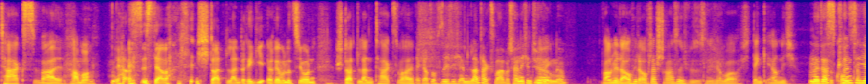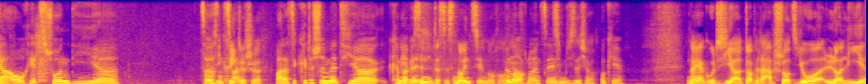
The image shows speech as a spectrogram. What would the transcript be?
Tagswahl. Hammer. Ja. Es ist der Wahnsinn. Stadt, Land, Regi Revolution, Stadt, Landtagswahl. Da gab es offensichtlich eine Landtagswahl, wahrscheinlich in Thüringen, ja. ne? Waren wir da auch wieder auf der Straße? Ich weiß es nicht, aber ich denke eher nicht. Na, das so könnte ja auch jetzt schon die. Äh, 2020, die kritische. War das die kritische mit hier Kämmerich? Nee, wir sind, das ist 19 noch. Immer noch 19? Ziemlich sicher. Okay. Naja, gut, hier doppelter Absturz. Jo, Lolli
